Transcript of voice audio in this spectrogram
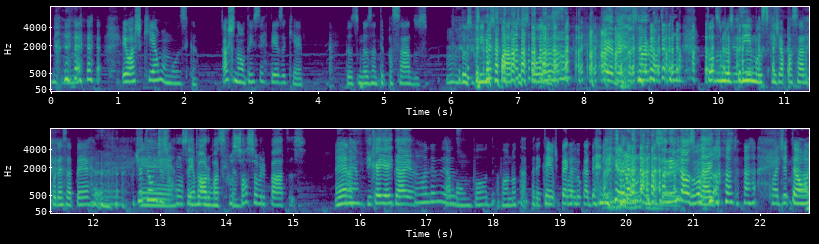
eu acho que é uma música. Acho não, tenho certeza que é. Pelos meus antepassados, pelos primos patos todos. É. Todos os meus primos que já passaram por essa terra. Podia ter um É, disco é conceitual Pato Fu música. só sobre patas. É, É, né? Fica aí a ideia. Olha mesmo. Tá bom, vou, vou anotar. Peraí, que Tem- a gente pega pode- meu caderninho. Não precisa nem dar os créditos. anotar. Pode Então, ó.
